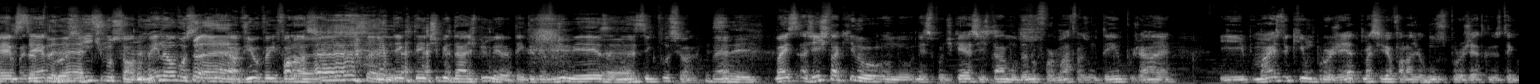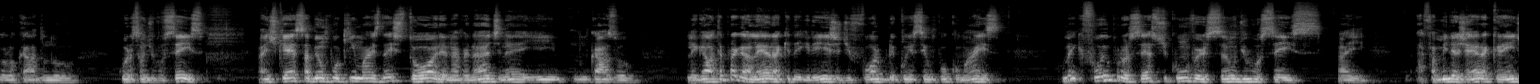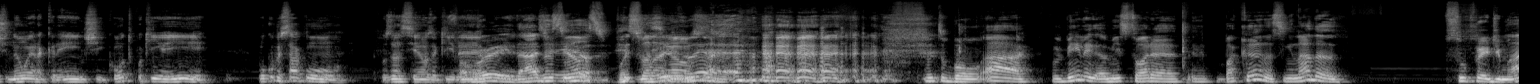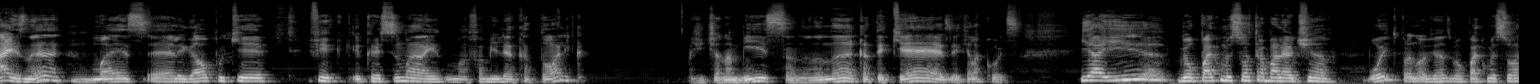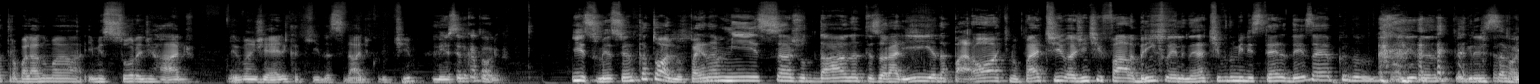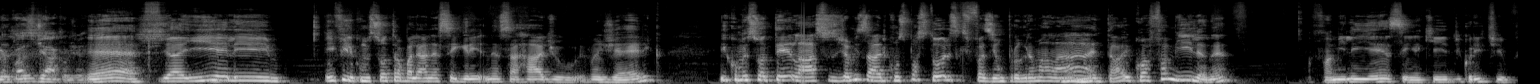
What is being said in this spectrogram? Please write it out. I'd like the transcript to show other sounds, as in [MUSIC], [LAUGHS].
é, é, mas pastor é pros íntimos só. Não vem não, você que É. nunca viu, vem falar assim. isso aí. Tem que ter intimidade primeiro, tem que ter tempo de mesa, não é assim que funciona. Isso Né? aí. Mas a gente tá aqui no, no- nesse podcast, a gente tá mudando o formato faz um tempo já, né? E mais do que um projeto, mas se já falar de alguns dos projetos que Deus tem colocado no coração de vocês, a gente quer saber um pouquinho mais da história, na verdade, né? E num caso legal, até pra galera aqui da igreja, de fora, poder conhecer um pouco mais, como é que foi o processo de conversão de vocês aí? A família já era crente, não era crente? Conta um pouquinho aí. Vou começar com os anciãos aqui, Por né? favor, idade. Os anciãos, falar. Respeito, né? [LAUGHS] Muito bom. Ah, foi bem legal. A minha história é bacana, assim, nada super demais, né? Mas é legal porque, enfim, eu cresci numa uma família católica. A gente ia na missa, nananã, catequese, aquela coisa. E aí, meu pai começou a trabalhar, eu tinha 8 para 9 anos, meu pai começou a trabalhar numa emissora de rádio evangélica aqui da cidade de Curitiba. Mesmo sendo católico. Isso, mesmo sendo católico. Meu pai ia na missa, ajudava na tesouraria da paróquia. Meu pai é ativo, a gente fala, brinca com ele, né? Ativo do ministério desde a época do, ali da, da igreja [LAUGHS] católica. Quase diácono já. É, e aí ele. Enfim, ele começou a trabalhar nessa, igre... nessa rádio evangélica e começou a ter laços de amizade com os pastores que faziam um programa lá e tal, e com a família, né? A família Jensen aqui de Curitiba.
